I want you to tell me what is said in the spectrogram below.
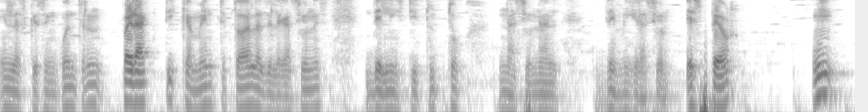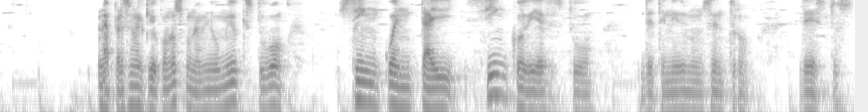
en las que se encuentran prácticamente todas las delegaciones del Instituto Nacional de Migración. Es peor un una persona que yo conozco, un amigo mío que estuvo 55 días estuvo detenido en un centro de estos,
